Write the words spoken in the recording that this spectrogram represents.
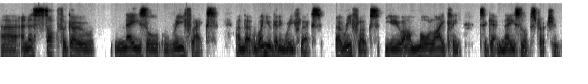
uh, an esophago nasal reflex, and that when you're getting reflex uh, reflux, you are more likely to get nasal obstruction.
